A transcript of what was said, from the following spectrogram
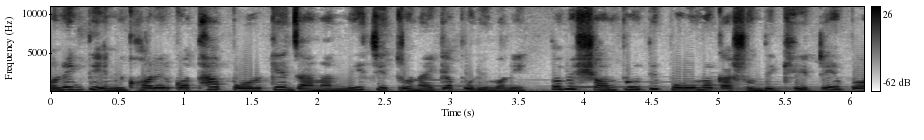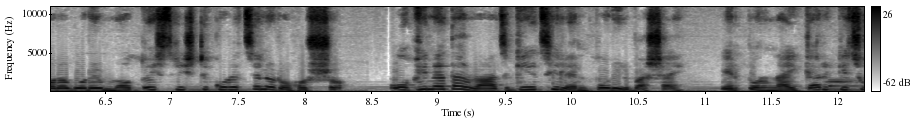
অনেকদিন ঘরের কথা পরকে জানাননি চিত্রনায়িকা পরিমণি। তবে সম্প্রতি পুরনো কাসুন্দি ঘেটে বরাবরের মতোই সৃষ্টি করেছেন রহস্য। অভিনেতা রাজ গিয়েছিলেন পরীর বাসায়। এরপর নায়িকার কিছু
